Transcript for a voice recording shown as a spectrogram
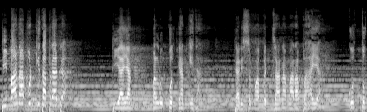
Di mana pun kita berada, dia yang meluputkan kita dari semua bencana mara bahaya, kutuk,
